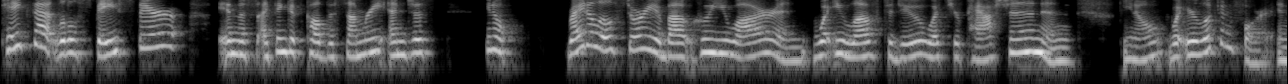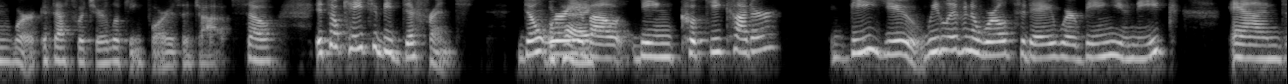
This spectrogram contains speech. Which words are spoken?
take that little space there in this I think it's called the summary and just, you know, write a little story about who you are and what you love to do, what's your passion and you know what you're looking for in work if that's what you're looking for as a job. So, it's okay to be different. Don't worry okay. about being cookie cutter be you. We live in a world today where being unique and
